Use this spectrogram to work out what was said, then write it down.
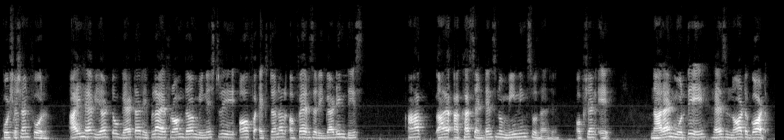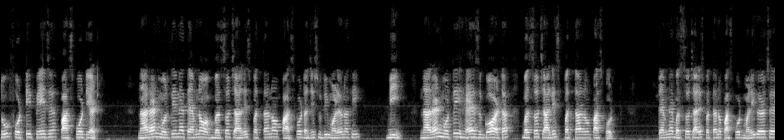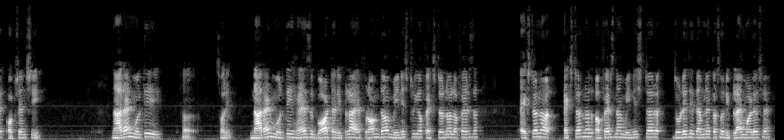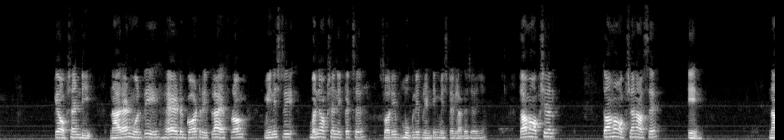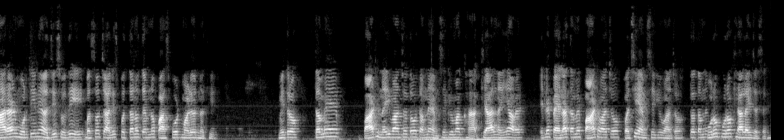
Question four I have yet to get a reply from the ministry of external affairs regarding this આ આખા સેન્ટેન્સનું meaning શું થાય છે? Option A Narayan Murthy has not got to forty page passport yet Narayan મૂર્તિને તેમનો બસો ચાલીસ પત્તાનો passport હજી સુધી મળ્યો નથી. બી નારાયણ મૂર્તિ હેઝ ગોટ બસો ચાલીસ પત્તાનો પાસપોર્ટ તેમને બસો ચાલીસ પત્તાનો પાસપોર્ટ મળી ગયો છે. Option C Narayan Murthy sorry Narayan Murthy has got reply from the ministry of external affairs external external અફેર્સના minister જોડેથી તેમને કશો રિપ્લાય મળ્યો છે? કે option D Narayan Murthy had got reply from ministry બંને ઓપ્શન એક જ છે. સોરી બુકની પ્રિન્ટિંગ મિસ્ટેક લાગે છે અહીંયા. તો આમાં ઓપ્શન તો આમાં ઓપ્શન આવશે એ નારાયણ મૂર્તિને હજી સુધી બસો ચાલીસ પત્તાનો તેમનો પાસપોર્ટ મળ્યો જ નથી. મિત્રો, તમે પાઠ નહીં વાંચો તો તમને એમસીક્યુમાં ખ્યાલ નહીં આવે. એટલે પહેલા તમે પાઠ વાંચો, પછી એમસીક્યુ વાંચો, તો તમને પૂરો પૂરો ખ્યાલ આવી જશે.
